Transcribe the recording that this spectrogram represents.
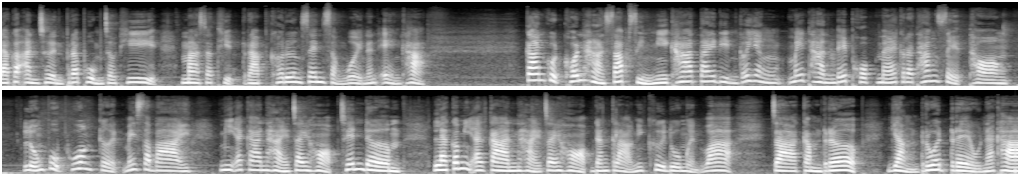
แล้วก็อัญเชิญพระภูมิเจ้าที่มาสถิตรับเข้าเรื่องเส้นสังเวยนั่นเองค่ะการขุดค้นหาทรัพย์สินมีค่าใต้ดินก็ยังไม่ทันได้พบแม้กระทั่งเศษทอง หลวงปู่พ่วงเกิดไม่สบาย มีอาการหายใจหอบเช่นเดิม และก็มีอาการหายใจหอบดังกล่าวนี่คือดูเหมือนว่า จะกำเริบอย่างรวดเร็วนะคะ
